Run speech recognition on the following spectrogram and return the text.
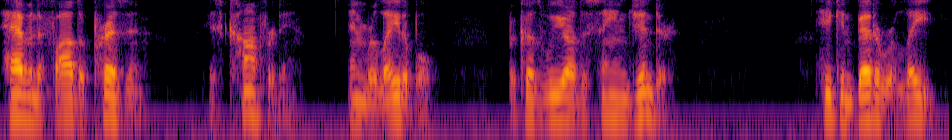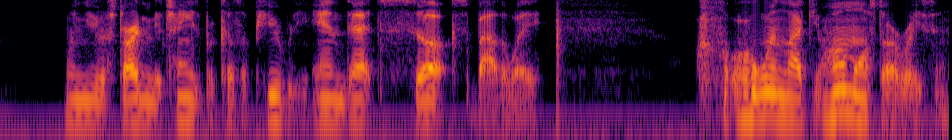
Having a father present is comforting and relatable because we are the same gender. He can better relate when you're starting to change because of puberty, and that sucks, by the way. or when like your hormones start racing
